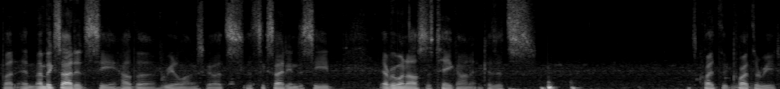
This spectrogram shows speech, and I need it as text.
but I'm, I'm excited to see how the read-alongs go. It's it's exciting to see everyone else's take on it because it's it's quite the, quite the read.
